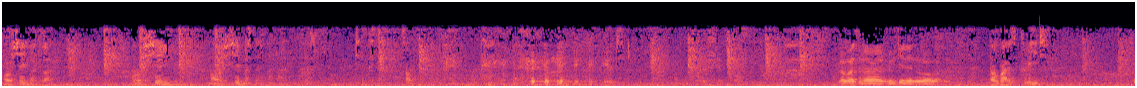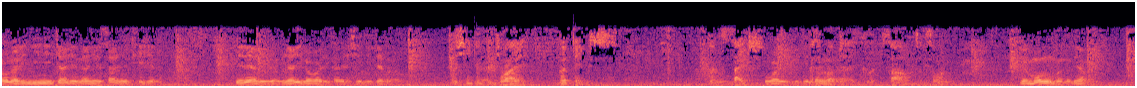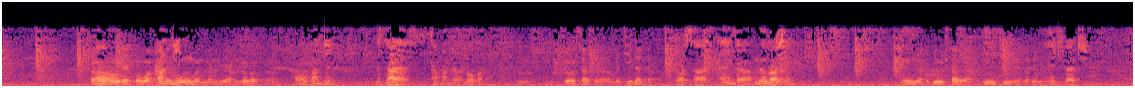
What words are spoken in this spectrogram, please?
moral shame as well. Moral shame, moral shamelessness. Yes. Sorry. လောဘဆိုတာကလူကျင်တဲ့သဘောပါပဲ Loba is greed. ကောင်းတာကြီးညီညီကြားကျင်နိုင်ရင်စားရင်ထိ ကျင်နေရနေပြီးအများကြီးလောဘတွေခါတဲ့အချိန်ကြီးတက်သွား Wishing to enjoy good things, good sight, ဘဝကြီးလူကျင်တောင်း visible လာ object, good sounds, and so on. မမောမှုမှန်သမျှကာမဂုဏ်နဲ့ဘဝမမောမှုမှန်သမျှလောဘဆိုတာ All wanting desires come under loba. ဒေါသဆိုတာမကြည်တတ်တာ Dosa, anger, No. aversion, ဘုန်းကအကျိုးထားတာအရေးကြီးတယ်လား hatred,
